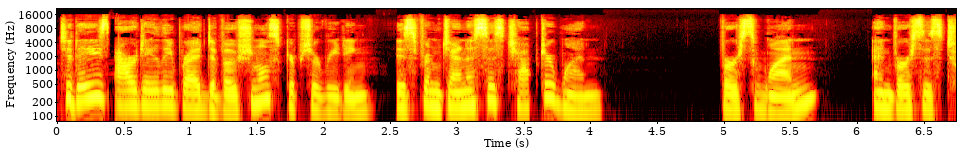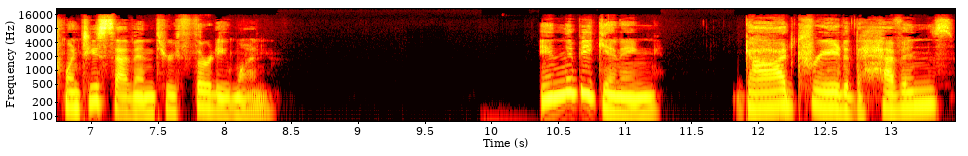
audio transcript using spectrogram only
Today's Our Daily Bread devotional scripture reading is from Genesis chapter 1, verse 1 and verses 27 through 31. In the beginning, God created the heavens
